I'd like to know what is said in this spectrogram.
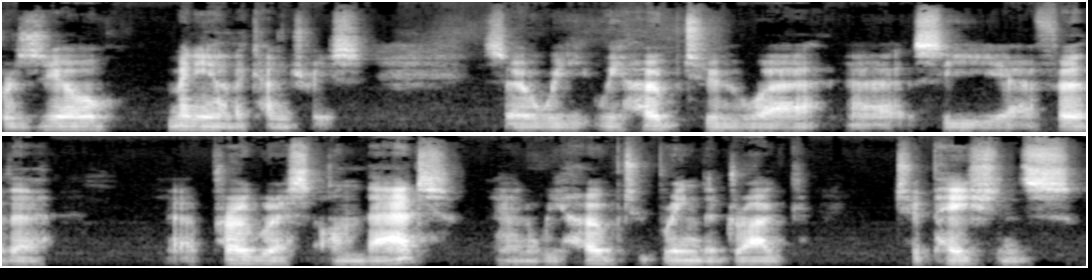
Brazil, many other countries. So we, we hope to uh, uh, see uh, further uh, progress on that, and we hope to bring the drug to patients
